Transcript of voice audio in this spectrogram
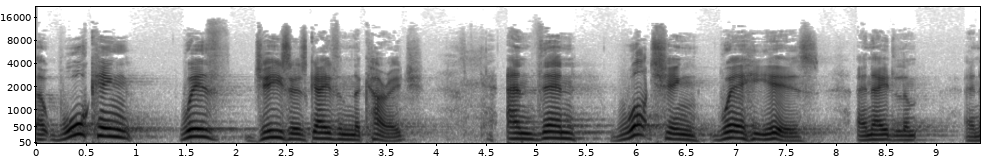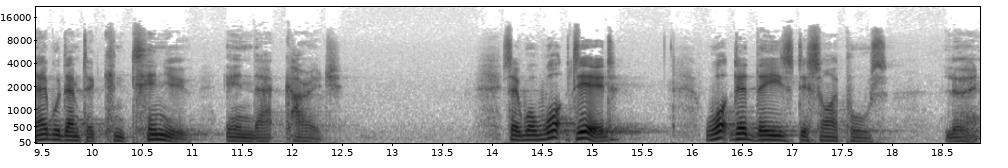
uh, walking with Jesus gave them the courage, and then watching where he is enabled them, enabled them to continue in that courage say, well, what did, what did these disciples learn?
